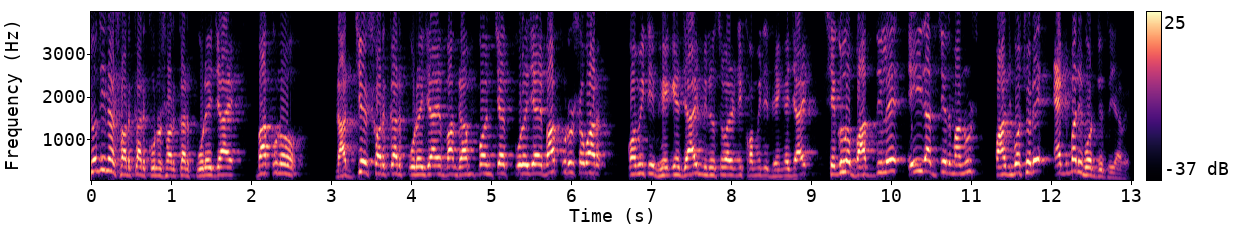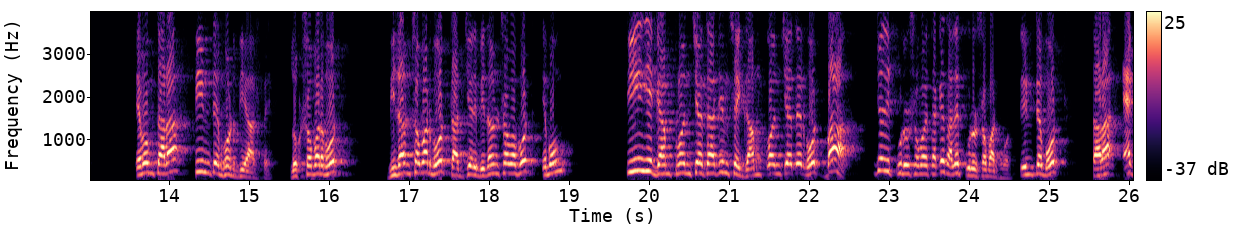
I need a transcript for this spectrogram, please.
যদি না সরকার, কোনো সরকার পড়ে যায় বা কোনো রাজ্যের সরকার পড়ে যায় বা গ্রাম পঞ্চায়েত পড়ে যায় বা পুরসভার কমিটি ভেঙে যায় মিউনিসিপ্যালিটি কমিটি ভেঙে যায়, সেগুলো বাদ দিলে এই রাজ্যের মানুষ পাঁচ বছরে একবারই ভোট দিতে যাবে এবং তারা তিনটে ভোট দিয়ে আসবে। লোকসভার ভোট, বিধানসভার ভোট, রাজ্যের বিধানসভা ভোট এবং তিনি যে গ্রাম পঞ্চায়েত আছেন, সেই গ্রাম পঞ্চায়েতের ভোট বা যদি পুরসভায় থাকে তাহলে পুরসভার ভোট। তিনটে ভোট তারা এক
